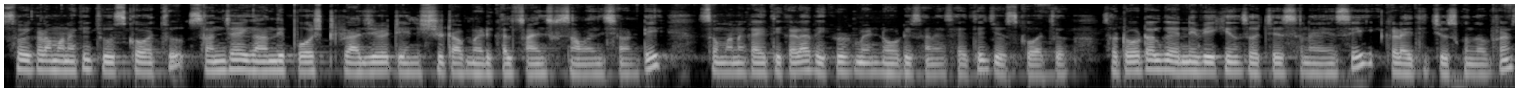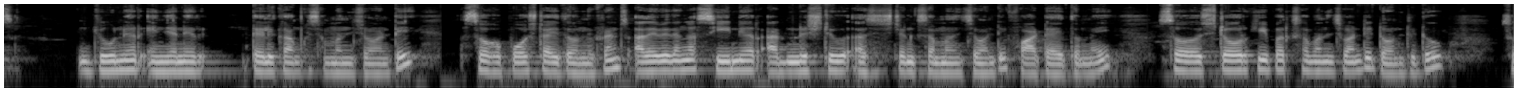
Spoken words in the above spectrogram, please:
సో ఇక్కడ మనకి చూసుకోవచ్చు Sanjay Gandhi post graduate institute of medical సైన్స్కి సంబంధించినటువంటి సో మనకైతే ఇక్కడ రిక్రూట్మెంట్ నోటీస్ అనేసి అయితే చూసుకోవచ్చు. సో టోటల్గా ఎన్ని వేకెన్సీ వచ్చేస్తున్నాయేసి ఇక్కడైతే చూసుకుందాం ఫ్రెండ్స్. జూనియర్ ఇంజనీర్ టెలికామ్కి సంబంధించినటువంటి సో ఒక పోస్ట్ అయితే ఉంది ఫ్రెండ్స్. అదేవిధంగా సీనియర్ అడ్మినిస్ట్రేటివ్ అసిస్టెంట్కి సంబంధించినటువంటి ఫార్టీ అవుతున్నాయి సో స్టోర్ కీపర్కి సంబంధించినటువంటి ట్వంటీ టూ. సో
